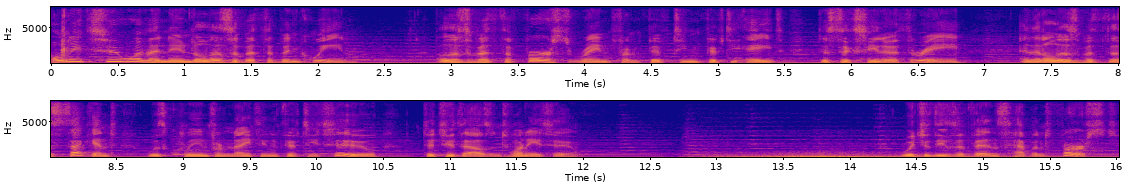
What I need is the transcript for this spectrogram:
Only two women named Elizabeth have been queen. Elizabeth I reigned from 1558 to 1603, and then Elizabeth II was queen from 1952 to 2022. Which of these events happened first?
